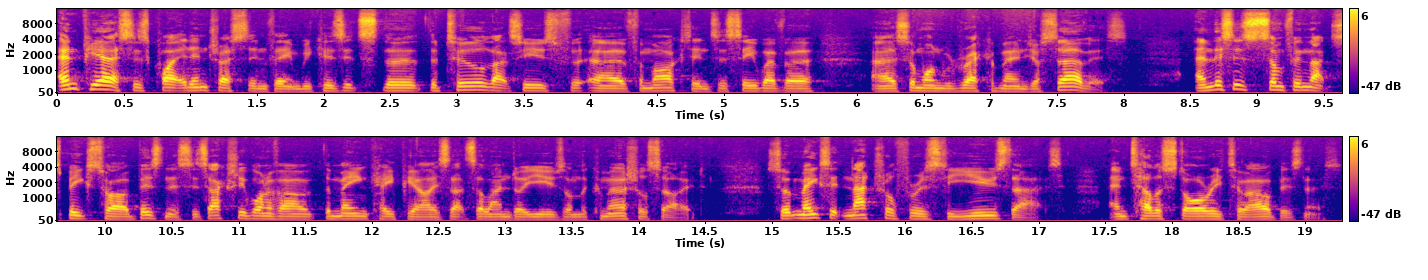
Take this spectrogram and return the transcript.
NPS is quite an interesting thing because it's the, the tool that's used for, uh, for marketing to see whether uh, someone would recommend your service. And this is something that speaks to our business. It's actually one of our, the main KPIs that Zalando use on the commercial side. So it makes it natural for us to use that and tell a story to our business.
